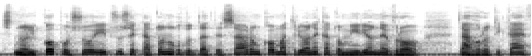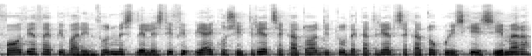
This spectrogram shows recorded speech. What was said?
συνολικό ποσό ύψους 184,3 εκατομμυρίων ευρώ. Τα αγροτικά εφόδια θα επιβαρυνθούν με συντελεστή ΦΠΑ 23% αντί του 13% που ισχύει σήμερα,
